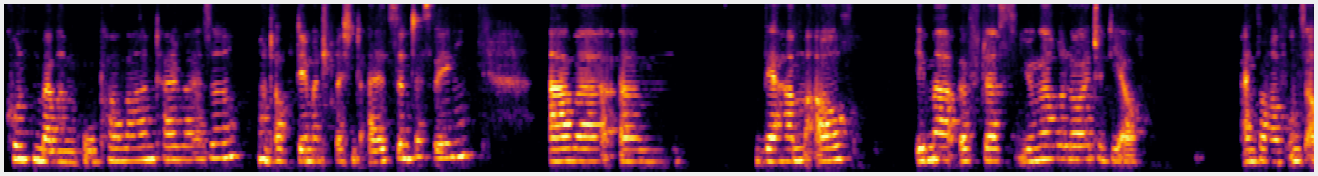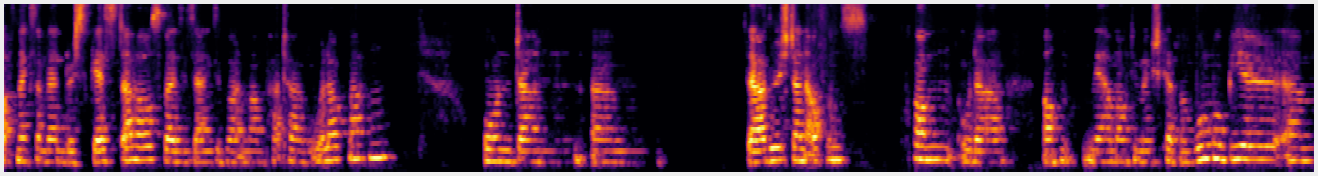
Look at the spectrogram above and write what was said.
Kunden bei meinem Opa waren teilweise und auch dementsprechend alt sind deswegen. Aber ähm, wir haben auch immer öfters jüngere Leute, die auch einfach auf uns aufmerksam werden durchs Gästehaus, weil sie sagen, sie wollen mal ein paar Tage Urlaub machen und dann ähm, dadurch dann auf uns kommen oder auch, wir haben auch die Möglichkeit beim Wohnmobil, ähm,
